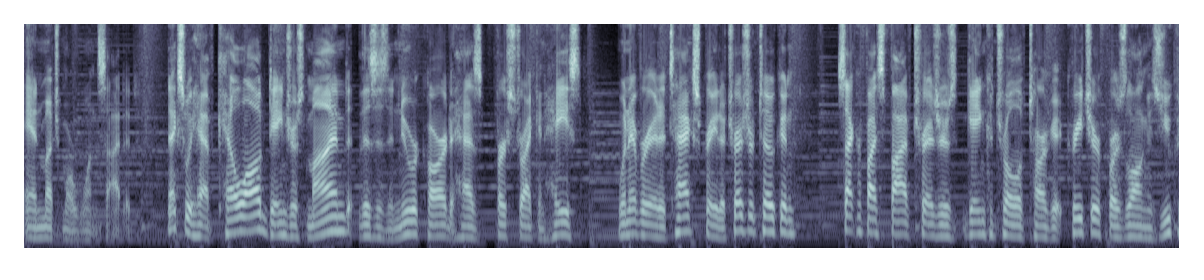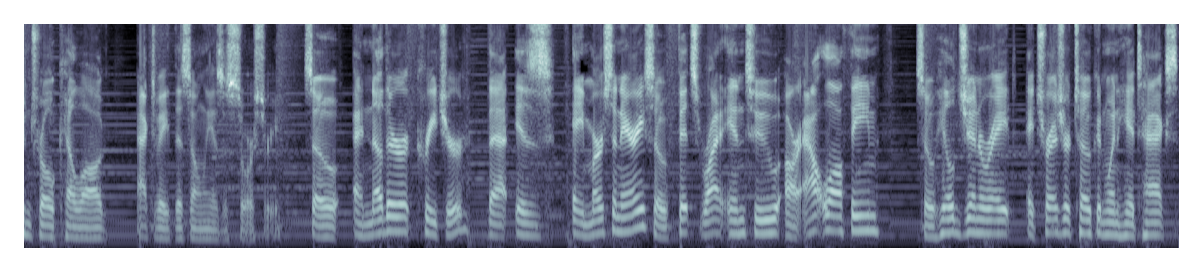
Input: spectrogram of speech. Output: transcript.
and much more one-sided. Next we have Kellogg, Dangerous Mind. This is a newer card. It has First Strike and Haste. Whenever it attacks, create a treasure token, sacrifice five treasures, gain control of target creature for as long as you control Kellogg. Activate this only as a sorcery. So another creature that is a mercenary, so fits right into our outlaw theme. So he'll generate a treasure token when he attacks,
